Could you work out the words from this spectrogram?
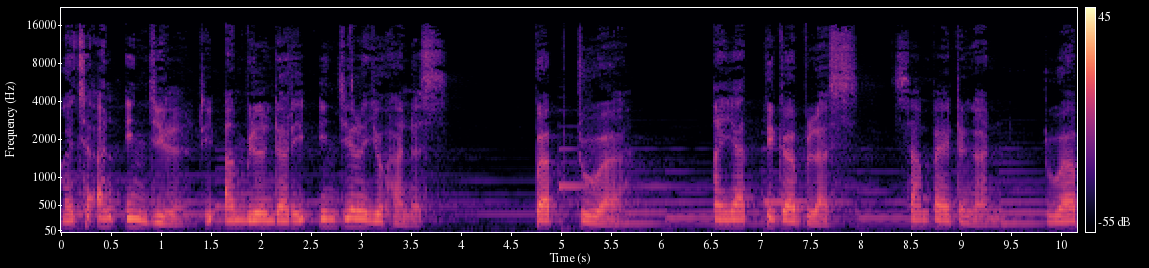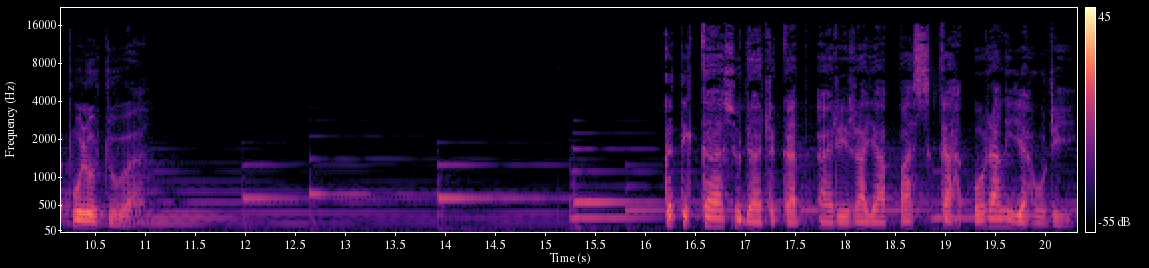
Bacaan Injil diambil dari Injil Yohanes bab 2 ayat 13 sampai dengan 22. Ketika sudah dekat hari raya Paskah orang Yahudi,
